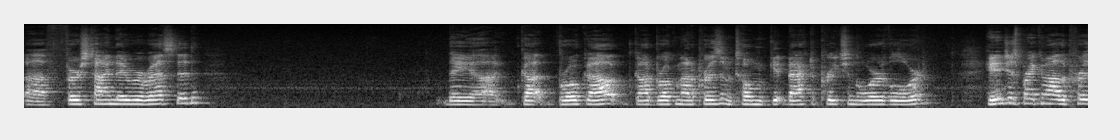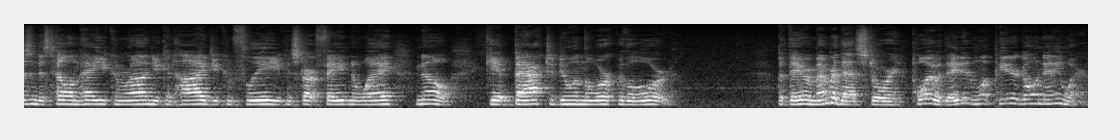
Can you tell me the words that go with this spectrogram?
uh, first time they were arrested? They uh, got broke out. God broke them out of prison and told them to get back to preaching the word of the Lord. He didn't just break them out of the prison to tell them, hey, you can run, you can hide, you can flee, you can start fading away. No, get back to doing the work of the Lord. But they remembered that story. Boy, they didn't want Peter going anywhere.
